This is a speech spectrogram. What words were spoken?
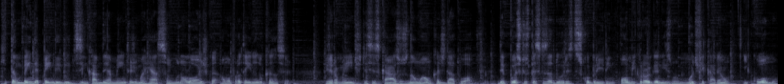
que também dependem do desencadeamento de uma reação imunológica a uma proteína do câncer. Geralmente, nesses casos, não há um candidato óbvio. Depois que os pesquisadores descobrirem qual microorganismo modificarão e como,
